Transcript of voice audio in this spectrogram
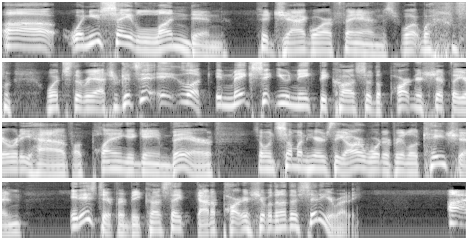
Uh, when you say London to Jaguar fans, what, what What's the reaction? Because it, it, look, it makes it unique because of the partnership they already have of playing a game there. So when someone hears the R word of relocation, it is different because they got a partnership with another city already. Uh,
